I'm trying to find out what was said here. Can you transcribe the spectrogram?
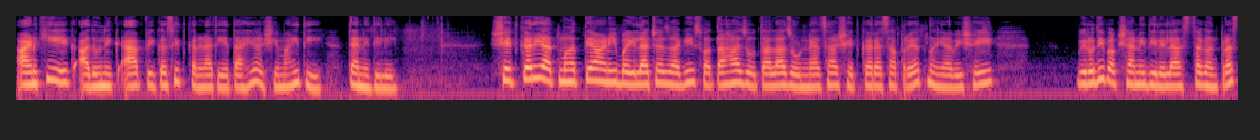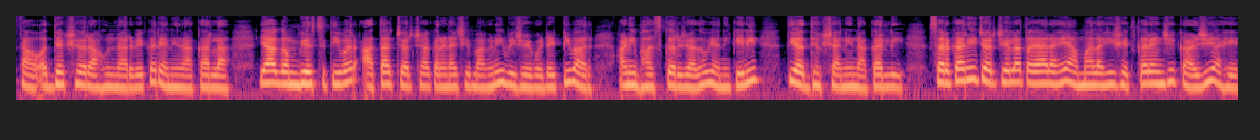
आणखी एक आधुनिक ॲप विकसित करण्यात येत आहे अशी माहिती त्यांनी दिली. शेतकरी आत्महत्या आणि बैलाच्या जागी स्वतः जोताला जोडण्याचा शेतकऱ्याचा प्रयत्न याविषयी विरोधी पक्षांनी दिलेला स्थगन प्रस्ताव अध्यक्ष राहुल नार्वेकर यांनी नाकारला. या गंभीर स्थितीवर आता चर्चा करण्याची मागणी विजय वडेट्टीवार आणि भास्कर जाधव यांनी केली. ती अध्यक्षांनी नाकारली. सरकारही चर्चेला तयार आहे. आम्हालाही शेतकऱ्यांची काळजी आहे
